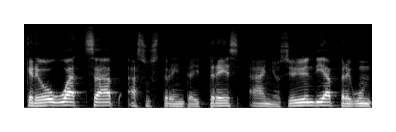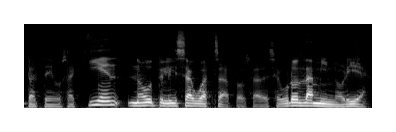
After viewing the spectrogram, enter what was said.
creó WhatsApp a sus 33 años y hoy en día pregúntate, o sea, ¿quién no utiliza WhatsApp? O sea, de seguro es la minoría.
